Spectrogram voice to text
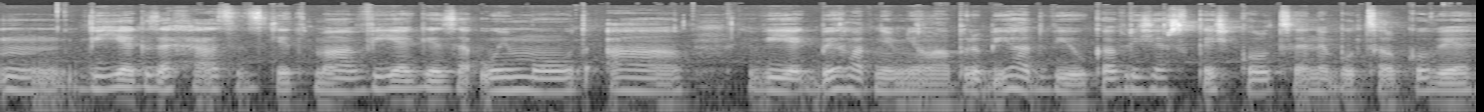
mm, ví, jak zacházet s dětma, ví, jak je zaujmout a ví, jak by hlavně měla probíhat výuka v lyžařské školce nebo celkově,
